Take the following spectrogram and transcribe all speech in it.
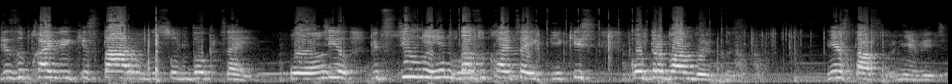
Іди запхай віки стару в сундук цей. О. Стіл, під стіл Ні, я не туди запхай цей, якийсь контрабанду якусь. Не Стасу, не Вітя.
